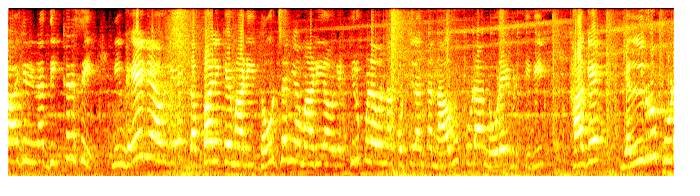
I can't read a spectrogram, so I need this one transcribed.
ವಾಹಿನಿನ ಧಿಕ್ಕರಿಸಿ ನೀವು ಹೇಗೆ ಅವ್ರಿಗೆ ದಬ್ಬಾಳಿಕೆ ಮಾಡಿ, ದೌರ್ಜನ್ಯ ಮಾಡಿ ಅವ್ರಿಗೆ ಕಿರುಕುಳವನ್ನ ಕೊಡ್ತೀರಾ ಅಂತ ನಾವು ಕೂಡ ನೋಡೇ ಬಿಡ್ತೀವಿ. ಹಾಗೆ ಎಲ್ಲರೂ ಕೂಡ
